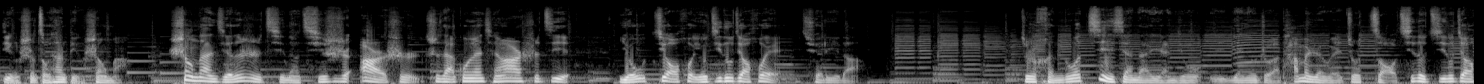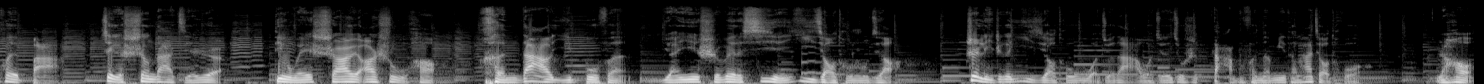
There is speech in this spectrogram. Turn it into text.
鼎盛，走向鼎盛嘛。圣诞节的日期呢，其实是二是是在公元前二世纪由教会由基督教会确立的。就是很多近现代研究研究者，他们认为，就是早期的基督教会把这个盛大节日定为十二月二十五号，很大一部分原因是为了吸引异教徒入教。这里这个异教徒，我觉得啊，我觉得就是大部分的密特拉教徒，然后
